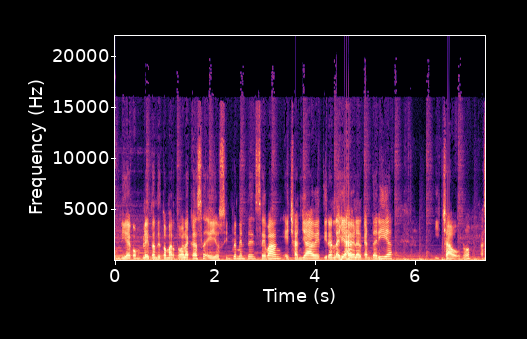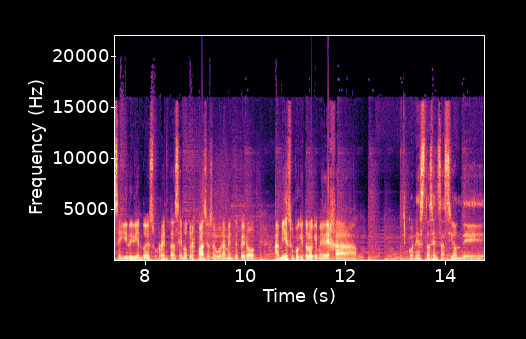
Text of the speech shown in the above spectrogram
un día completan de tomar toda la casa, ellos simplemente se van, echan llave, tiran la llave a la alcantarilla y chao, ¿no? A seguir viviendo de sus rentas en otro espacio seguramente, pero a mí es un poquito lo que me deja con esta sensación de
